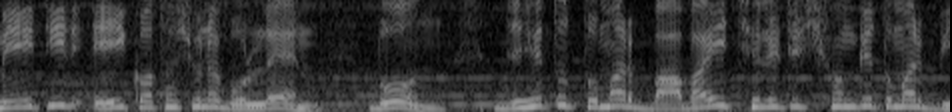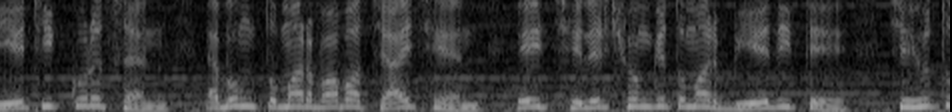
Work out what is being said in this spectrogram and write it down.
মেয়েটির এই কথা শুনে বললেন, বোন, যেহেতু তোমার বাবাই ছেলেটির সঙ্গে তোমার বিয়ে ঠিক করেছেন এবং তোমার বাবা চাইছেন এই ছেলের সঙ্গে তোমার বিয়ে দিতে, সেহেতু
